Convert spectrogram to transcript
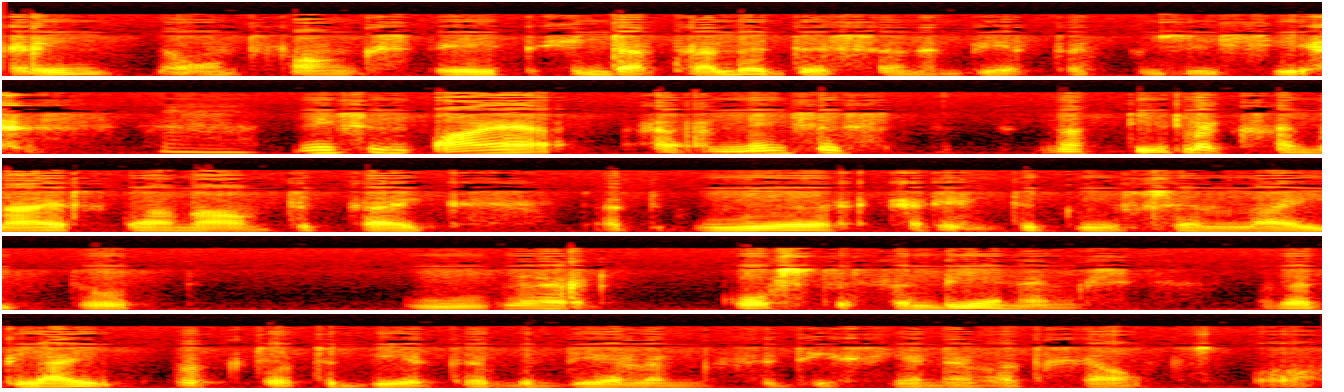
rente ontvangs het en dat hulle dus in 'n beter posisie is. Mm. Mense is baie uh, mense is natuurlik geneig daarna om te kyk dat hoër rentekoerse lei tot hoër koste vir lenings dit lei ook tot 'n beter bedeling vir diegene wat geld spaar.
